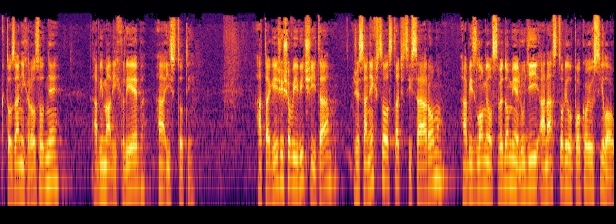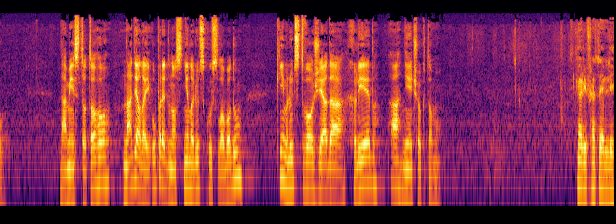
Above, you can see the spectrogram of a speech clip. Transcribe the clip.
kto za nich rozhodne, aby mali chlieb a istoty. A tak Ježišovi vyčíta, že sa nechcel stať cisárom, aby zlomil svedomie ľudí a nastolil pokoju silou. Namiesto toho naďalej uprednostnil ľudskú slobodu, kým ľudstvo žiada chlieb a niečo k tomu. Cari fratelli,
